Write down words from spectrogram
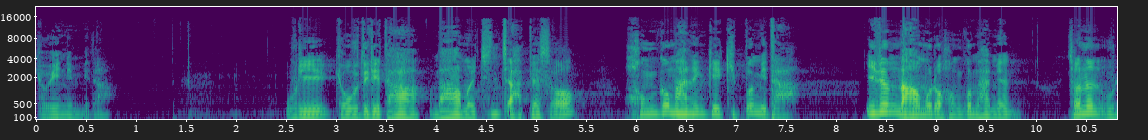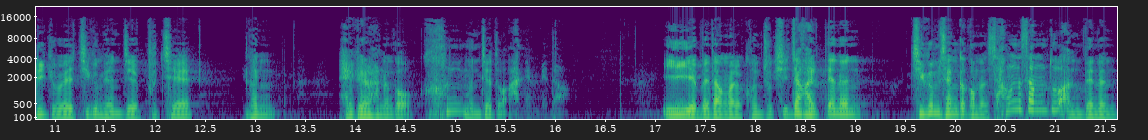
교인입니다. 우리 교우들이 다 마음을 진짜 합해서 헌금하는 게 기쁨이다. 이런 마음으로 헌금하면 저는 우리 교회 지금 현재 부채 이건 해결하는 거 큰 문제도 아닙니다. 이 예배당을 건축 시작할 때는 지금 생각하면 상상도 안 되는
